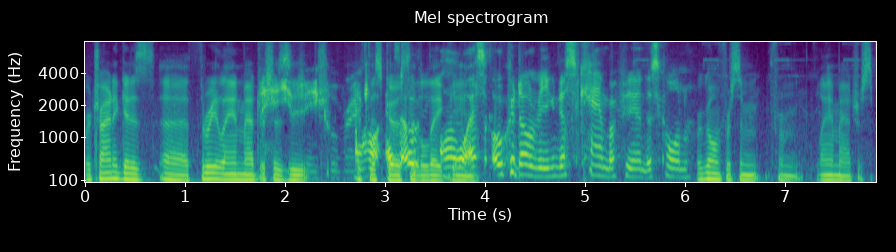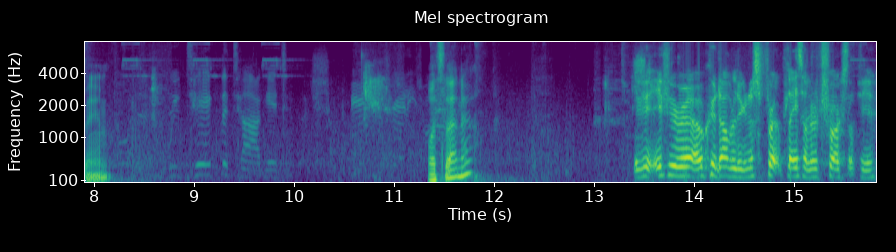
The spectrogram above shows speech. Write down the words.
Point. if- we're trying to get his uh, three land mattresses each. vehicle If right. this goes to the late oh, game. as OKW, you can just camp up here in this corner. We're going for some from land mattress spam. What's that now? If, you, if you're uh, OKW, you can just put, place all the trucks up here.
